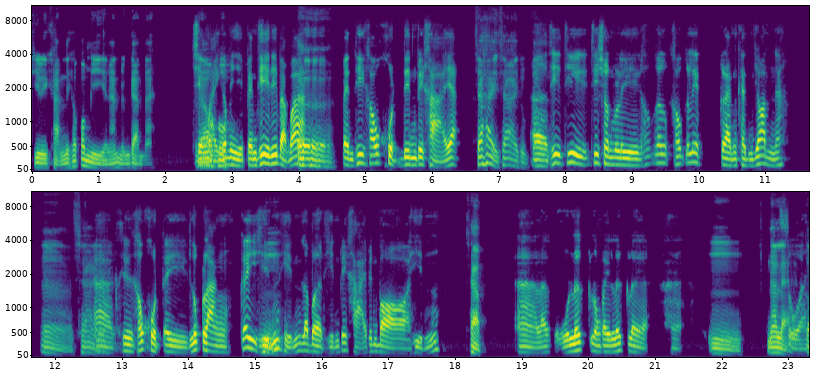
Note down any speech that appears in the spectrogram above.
คีรีขันธ์นี่เขาก็มีอย่างนั้นเหมือนกันนะเชียงใหม่แล้วก็มีเป็นที่ที่แบบว่าเออเป็นที่เขาขุดดินไปขายอะใช่ใช่ถูกเอต้องอที่ที่ที่ชนบุรีเขาก็เขาก็เรียกแกรนด์แคนยอนนะอ่าใช่ อ่า คือเขาขุดไอ้ลูกลังก็ไอ้หินอืมหินระเบิดหินไปขายเป็นบ่อหิน ครับ อ่า แล้วโอ้โหลึกลงไปลึกเลยอะฮะอืม นั่นแหละสวยก็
